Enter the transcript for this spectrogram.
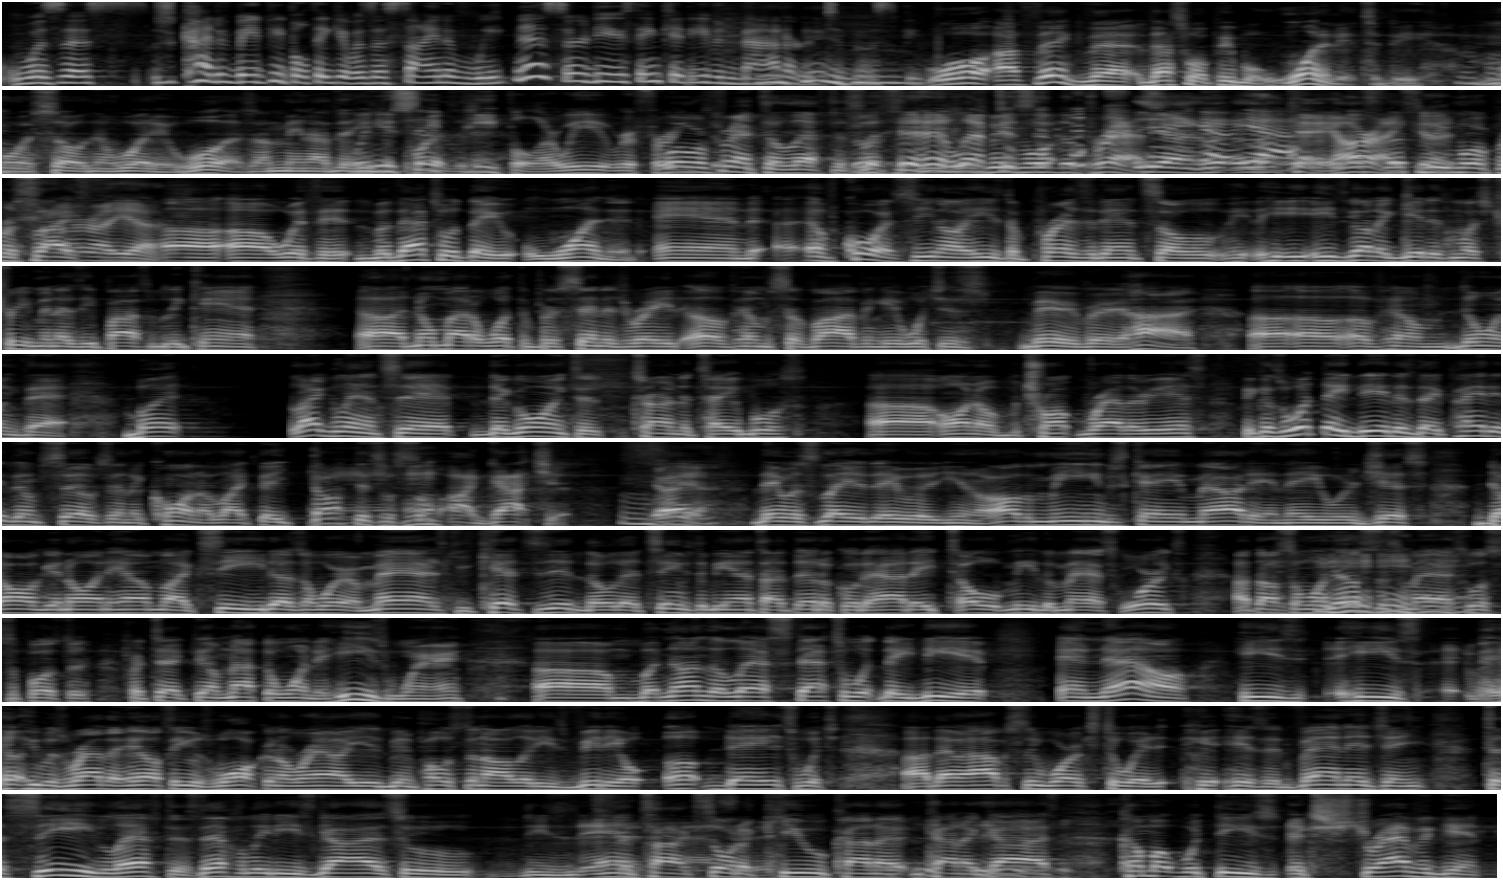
was this kind of made people think it was a sign of weakness, or do you think it even mattered to most people? Well, I think that that's what people wanted it to be mm-hmm. more so than what it was. I mean, I think when you say president. people, are we referring? Well, referring to, leftists. Let's, let's leftists more, in the press. Yeah, yeah. Okay, all right. Let's, let's be more precise. All right, yeah. Uh, uh, with it, but that's what they wanted, and uh, of course, you know, he's the president, so he, he's going to get as much treatment as he possibly can uh, no matter what the percentage rate of him surviving it, which is very, very high, uh, uh, of him doing that. But like Glenn said, they're going to turn the tables. uh, on a Trump rather is because what they did is they painted themselves in a corner like they thought mm-hmm. this was some mm-hmm. I gotcha. Mm-hmm. Right? Yeah. They was later they were, you know, all the memes came out and they were just dogging on him like, see, he doesn't wear a mask, he catches it, though that seems to be antithetical to how they told me the mask works. I thought someone else's mask was supposed to protect him, not the one that he's wearing. Um, but nonetheless, that's what they did. And now he's he's he was rather healthy. He was walking around. He had been posting all of these video updates, which uh, that obviously works to his advantage. And to see leftists, definitely these guys who these anti sort of Q kind of kind of guys come up with these extravagant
